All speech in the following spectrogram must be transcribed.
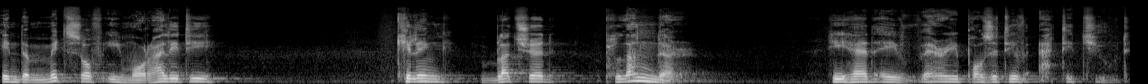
In the midst of immorality, killing, bloodshed, plunder, he had a very positive attitude.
